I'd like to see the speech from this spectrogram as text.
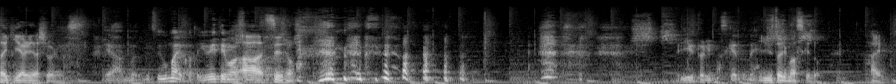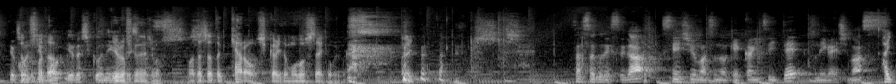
最近やりだしております。いや、別にうまいこと言えてますああ失礼しました。言うとりますけどね。言うとりますけど。はい。で今週もよろしくお願いいたします。よろしくお願いします。またちょっとキャラをしっかりと戻したいと思います。はい。早速ですが、先週末の結果についてお願いします。はい。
